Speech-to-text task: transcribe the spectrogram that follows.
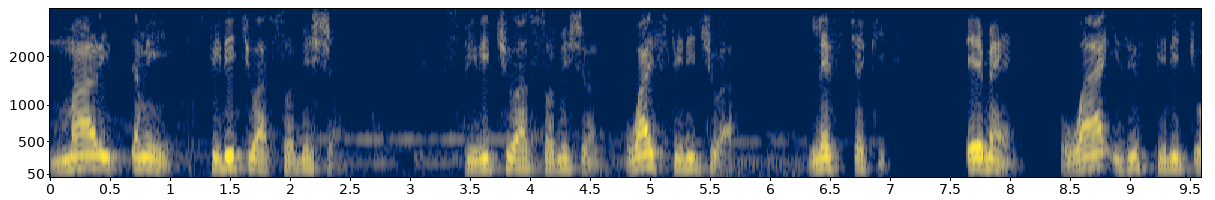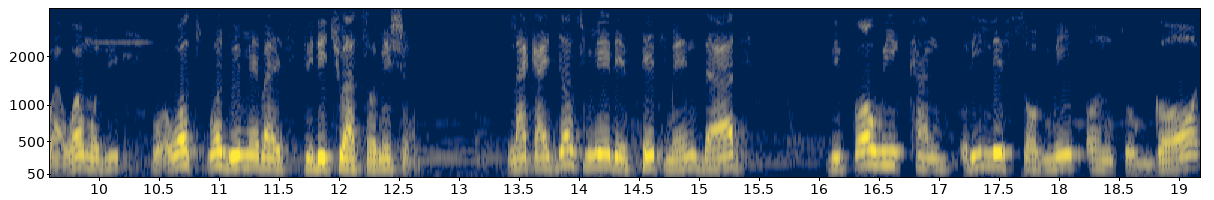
married, I mean, spiritual submission. Spiritual submission. Why spiritual? Let's check it. Amen. Why is it spiritual? What was it? What, what do we mean by spiritual submission? Like I just made a statement that before we can really submit unto God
